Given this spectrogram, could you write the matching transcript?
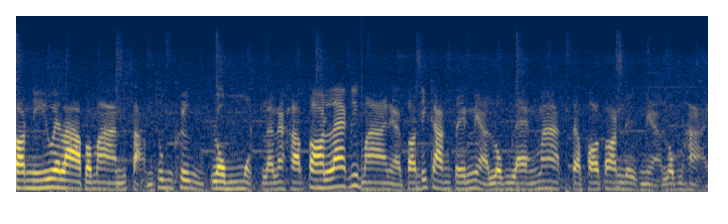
ตอนนี้เวลาประมาณ3ามทุ่มครึ่งลมหมดแล้วนะครับ ตอนแรกที่มาเนี่ยตอนที่กางเต็นท์เนี่ยลมแรงมาก แต่พอตอนดึกเนี่ยลมหาย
